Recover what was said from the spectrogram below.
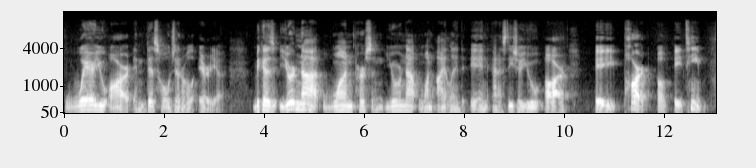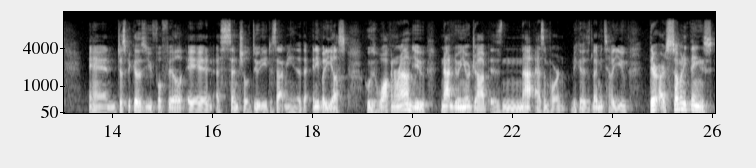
where you are in this whole general area because you're not one person, you're not one island in anesthesia. You are a part of a team. And just because you fulfill an essential duty does that mean that anybody else who's walking around you not doing your job is not as important. Because let me tell you, there are so many things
